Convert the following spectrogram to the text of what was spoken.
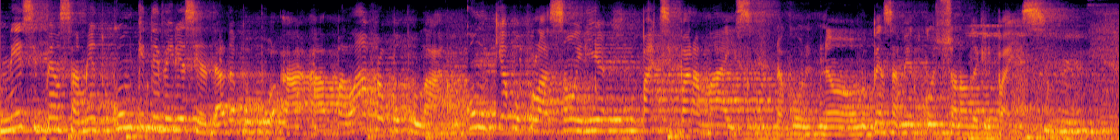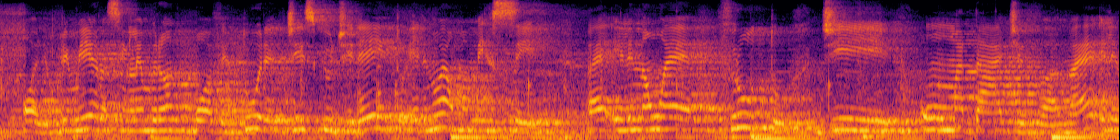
nesse pensamento, como que deveria ser dada a, a, a palavra popular? Como que a população iria participar a mais no, no pensamento constitucional daquele país? Uhum. Olha, primeiro, assim, lembrando Boaventura, ele diz que o direito, ele não é uma mercê, né? ele não é fruto de uma dádiva, não é? Ele é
